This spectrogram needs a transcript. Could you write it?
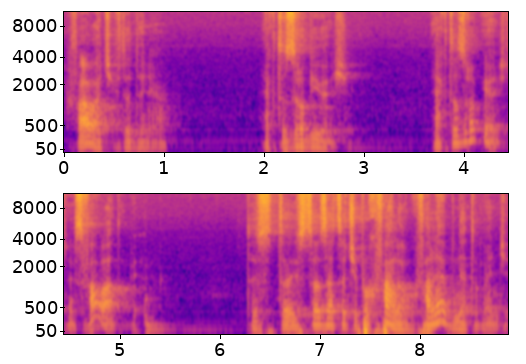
Chwała Ci wtedy, nie? Jak to zrobiłeś? Jak to zrobiłeś? To jest chwała Tobie. To jest, to jest to, za co Cię pochwalą. Chwalebne to będzie.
